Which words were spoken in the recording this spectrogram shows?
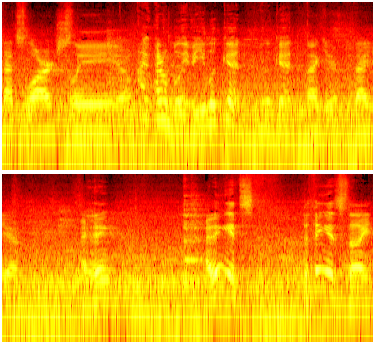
that's largely. You know, I, I don't believe it. You look good. You look good. Thank you, thank you. I think, I think it's the thing is like,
